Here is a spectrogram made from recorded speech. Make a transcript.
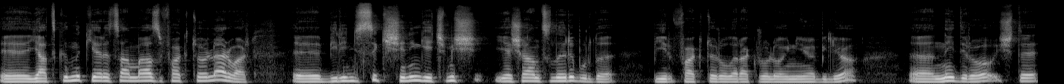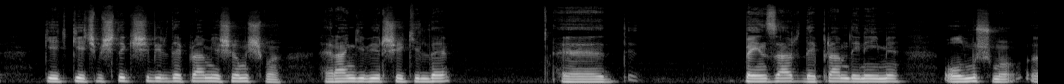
e, yatkınlık yaratan bazı faktörler var. E, birincisi kişinin geçmiş yaşantıları burada bir faktör olarak rol oynuyor biliyor. E, nedir o? İşte geç, geçmişte kişi bir deprem yaşamış mı? Herhangi bir şekilde e, benzer deprem deneyimi olmuş mu e,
